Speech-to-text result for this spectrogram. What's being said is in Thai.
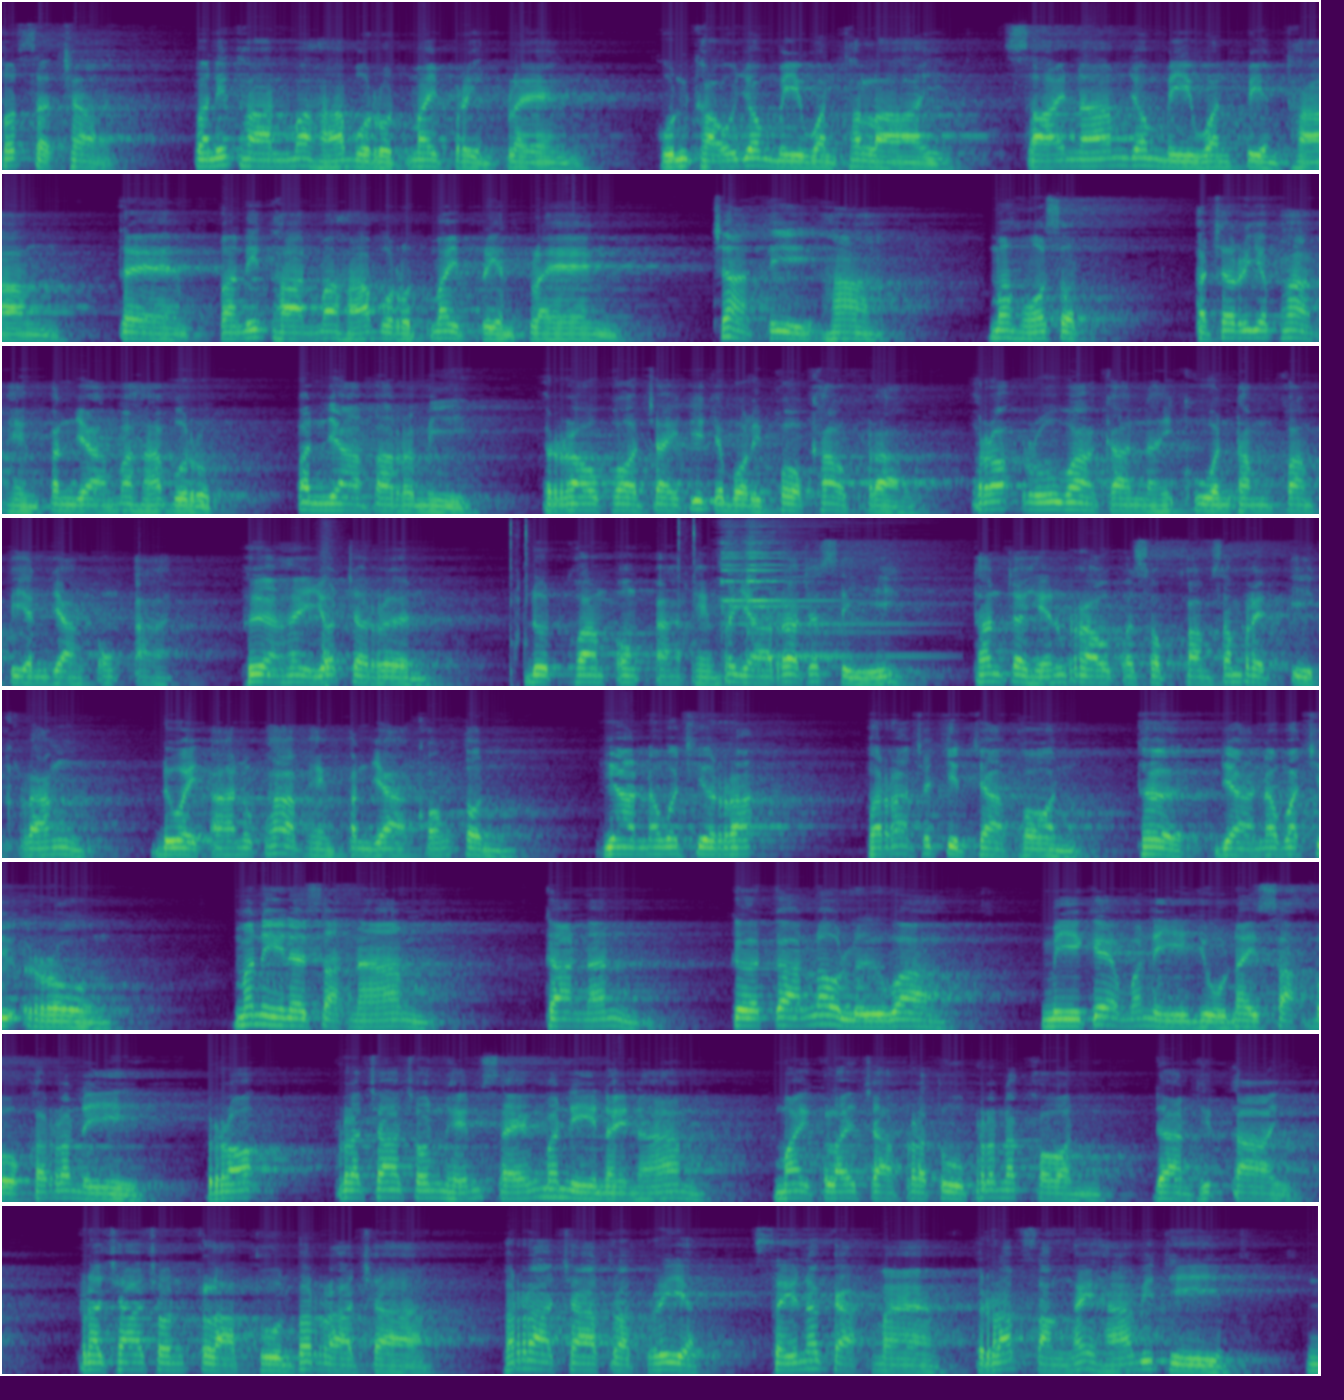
ทศชาติ ปณิธานมหาบุรุษไม่เปลี่ยนแปลง ขุนเขาย่อมมีวันทลาย สายน้ำย่อมมีวันเปลี่ยนทาง แต่ปณิธานมหาบุรุษไม่เปลี่ยนแปลง ชาติที่ห้ามโหสถ อัจฉริยภาพแห่งปัญญามหาบุรุษ ปัญญาบารมี เราพอใจที่จะบริโภคข้าวเปล่า เพราะรู้ว่าการไหนควรทำความเพียรอย่างองอาจ เพื่อให้ยศเจริญ ดุดความองอาจแห่งพระยาราชสี ท่านจะเห็นเราประสบความสำเร็จอีกครั้ง ด้วยอนุภาพแห่งปัญญาของตน ญาณวชิระ พระราชกิจจาภรณ์ เทิดญาณวชิโรง มณีในสระน้ำการนั้นเกิดการเล่าลือว่า มีแก้วมณีอยู่ในสระโบกครณี เพราะประชาชนเห็นแสงมณีในน้ำ ไม่ไกลจากประตูพระนคร ด้านทิศใต้ ประชาชนกราบทูลพระราชา พระราชาตรัสเรียก เสนกะมา รับสั่งให้หาวิธี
